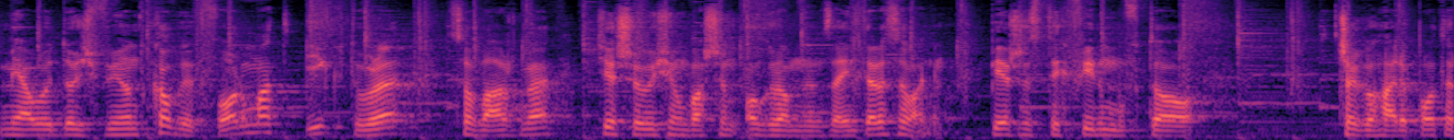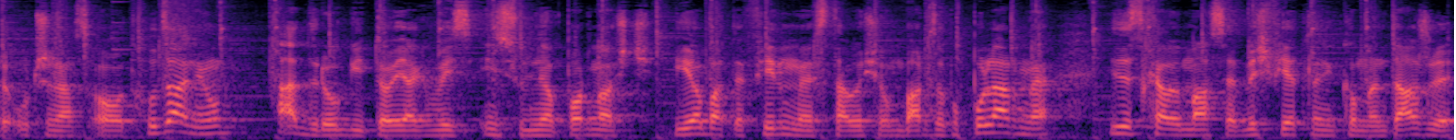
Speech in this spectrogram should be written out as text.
miały dość wyjątkowy format i które, co ważne, cieszyły się Waszym ogromnym zainteresowaniem. Pierwszy z tych filmów to czego Harry Potter uczy nas o odchudzaniu, a drugi to jak wyjść z insulinoporności. I oba te filmy stały się bardzo popularne i zyskały masę wyświetleń komentarzy,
